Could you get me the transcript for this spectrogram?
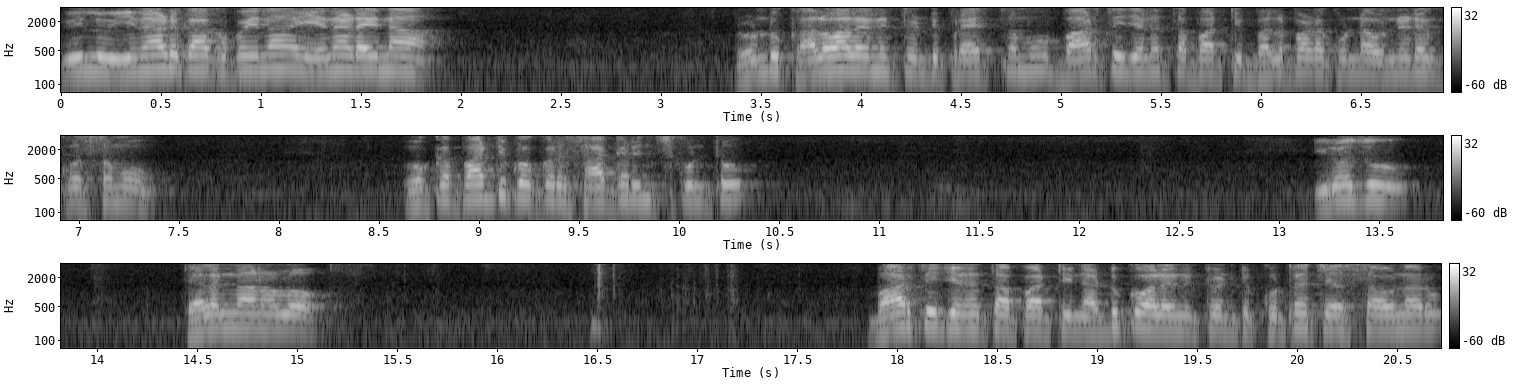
వీళ్ళు ఈనాడు కాకపోయినా ఏనాడైనా రెండు కలవాలనేటువంటి ప్రయత్నము భారతీయ జనతా పార్టీ బలపడకుండా ఉండడం కోసము ఒక పార్టీకి ఒకరు సహకరించుకుంటూ ఈరోజు తెలంగాణలో భారతీయ జనతా పార్టీని అడ్డుకోవాలనేటువంటి కుట్ర చేస్తా ఉన్నారు.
